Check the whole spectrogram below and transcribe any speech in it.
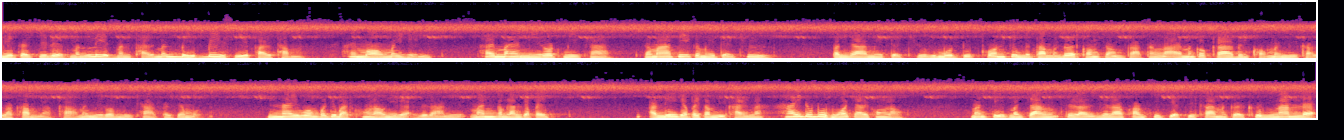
มีแต่กิเลสมันรีดมันไถมันบีบบี้สีไฟทำ ให้มองไม่เห็น ให้ไม่ให้มีรสมีชาติ สมาธิก็มีแต่ชื่อ ปัญญามีแต่ชื่อวิมุตติพ้น ซึ่งเป็นธรรมเลิศของจอมปราดทั้งหลาย มันก็กลายเป็นของไม่มีราคาราคา ไม่มีรสมีชาติไปเสียหมด ในวงปฏิบัติของเรานี่แหละ เวลานี้มันกำลังจะเป็น อันนี้จะไปตำหนิใครนะให้ดูบุหัวใจของเรา มันติดมันจังเวลาเวลาความขี้เกียจขี้ข้ามันเกิดขึ้นนั่นแหละ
